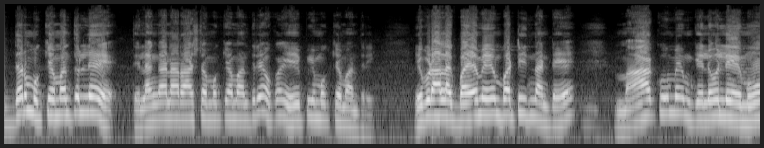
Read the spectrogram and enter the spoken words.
ఇద్దరు ముఖ్యమంత్రులే తెలంగాణ రాష్ట్ర ముఖ్యమంత్రి ఒక ఏపీ ముఖ్యమంత్రి. ఇప్పుడు వాళ్ళకి భయం ఏం పట్టిందంటే మాకు మేము గెలవలేము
